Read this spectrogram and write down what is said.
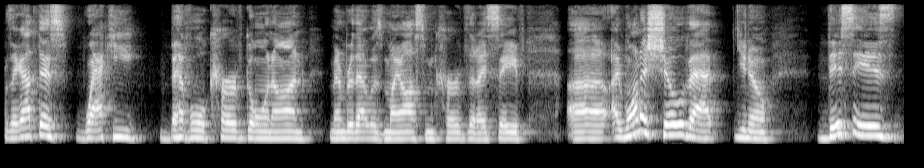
is I got this wacky bevel curve going on. Remember that was my awesome curve that I saved. Uh, I want to show that you know this is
